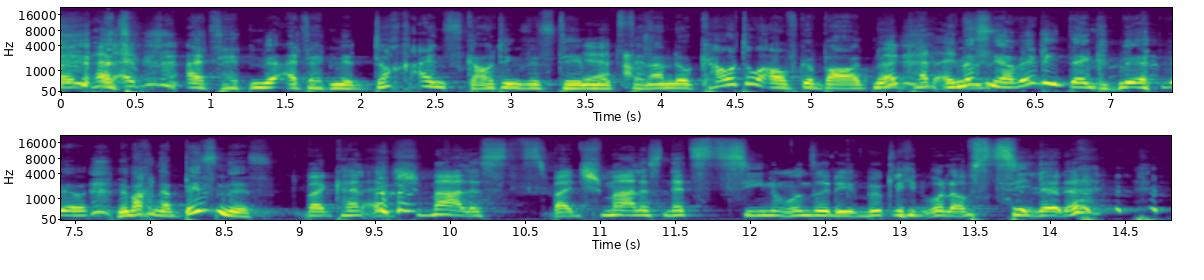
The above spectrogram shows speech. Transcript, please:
als, ein, als hätten wir, als hätten wir doch ein Scouting-System Ja. mit Fernando Cauto aufgebaut. Ne? Ein- müssen ja wirklich denken, wir, wir, wir machen da Business. man kann ein schmales, ein schmales Netz ziehen um unsere möglichen Urlaubsziele, ne?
